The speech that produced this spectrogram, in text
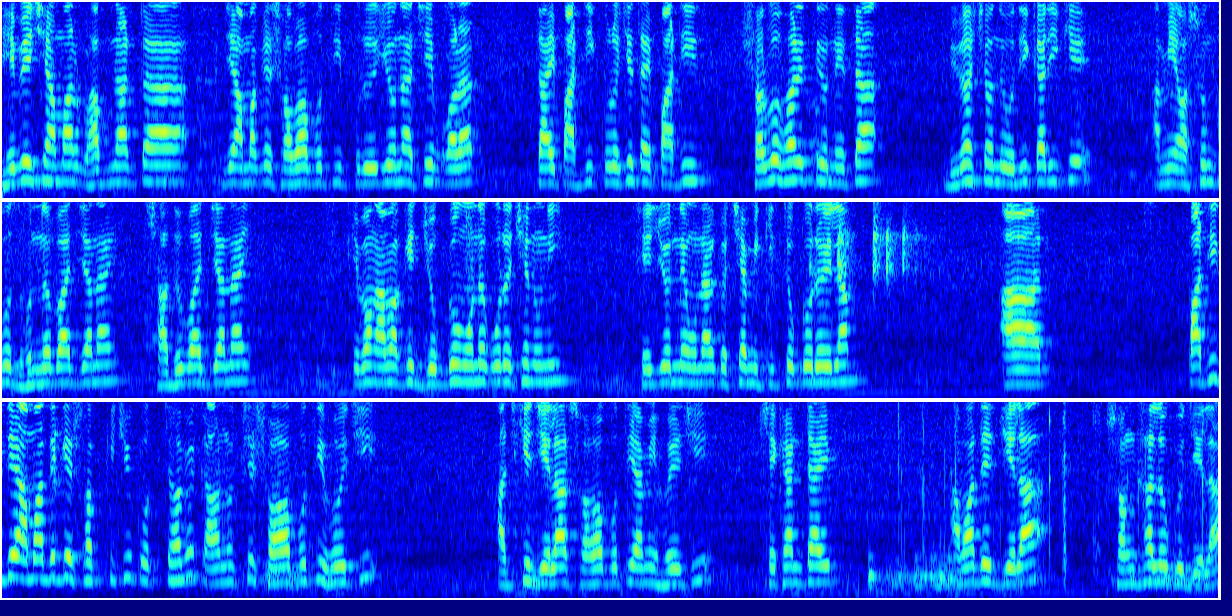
ভেবেছে আমার ভাবনাটা যে আমাকে সভাপতি প্রয়োজন আছে করার, তাই পার্টি করেছে, তাই পার্টির সর্বভারতীয় নেতা বিভাসচন্দ্র অধিকারীকে আমি অসংখ্য ধন্যবাদ জানাই, সাধুবাদ জানাই, এবং আমাকে যোগ্য মনে করেছেন উনি, সেই জন্য ওনার কাছে আমি কৃতজ্ঞ রইলাম। আর পার্টিতে আমাদেরকে সব কিছু করতে হবে, কারণ হচ্ছে সভাপতি হয়েছি, আজকে জেলার সভাপতি আমি হয়েছি, সেখানটায় আমাদের জেলা সংখ্যালঘু জেলা।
